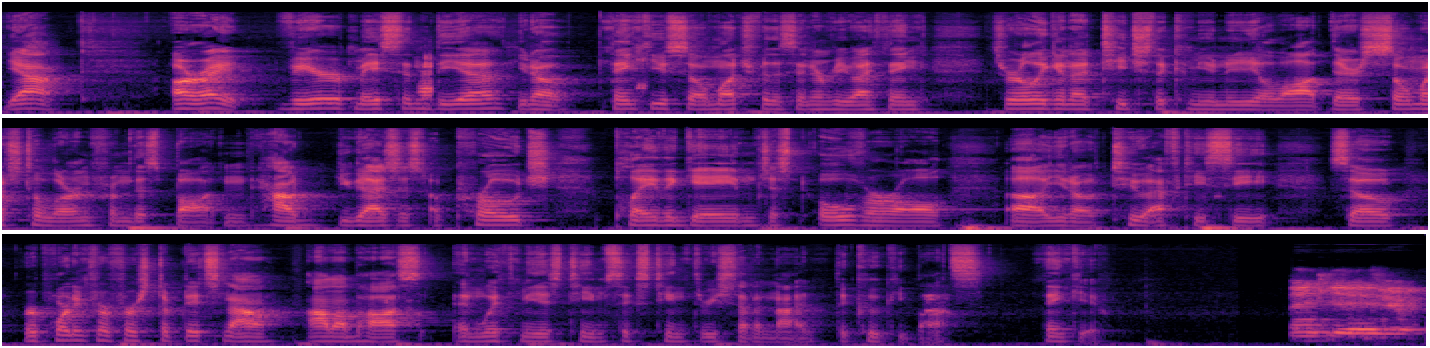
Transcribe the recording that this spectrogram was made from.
Yeah. All right, Veer, Mason, Dia, you know, thank you so much for this interview. I think it's really going to teach the community a lot. There's so much to learn from this bot and how you guys just approach, play the game, just overall, uh, you know, to FTC. So Reporting for First Updates Now, I'm Abbas, and with me is Team 16379, the KookyBotz. Thank you. Thank you.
